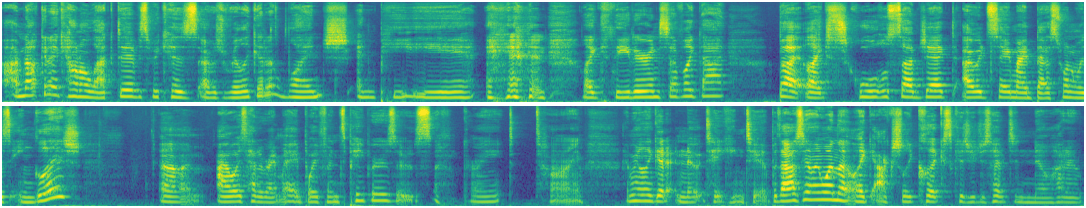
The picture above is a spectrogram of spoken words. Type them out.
I'm not going to count electives because I was really good at lunch and PE and like theater and stuff like that. But like school subject, I would say my best one was English. Um, I always had to write my boyfriend's papers. It was a great time. I'm really good at note taking too. But that was the only one that like actually clicks because you just have to know how to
